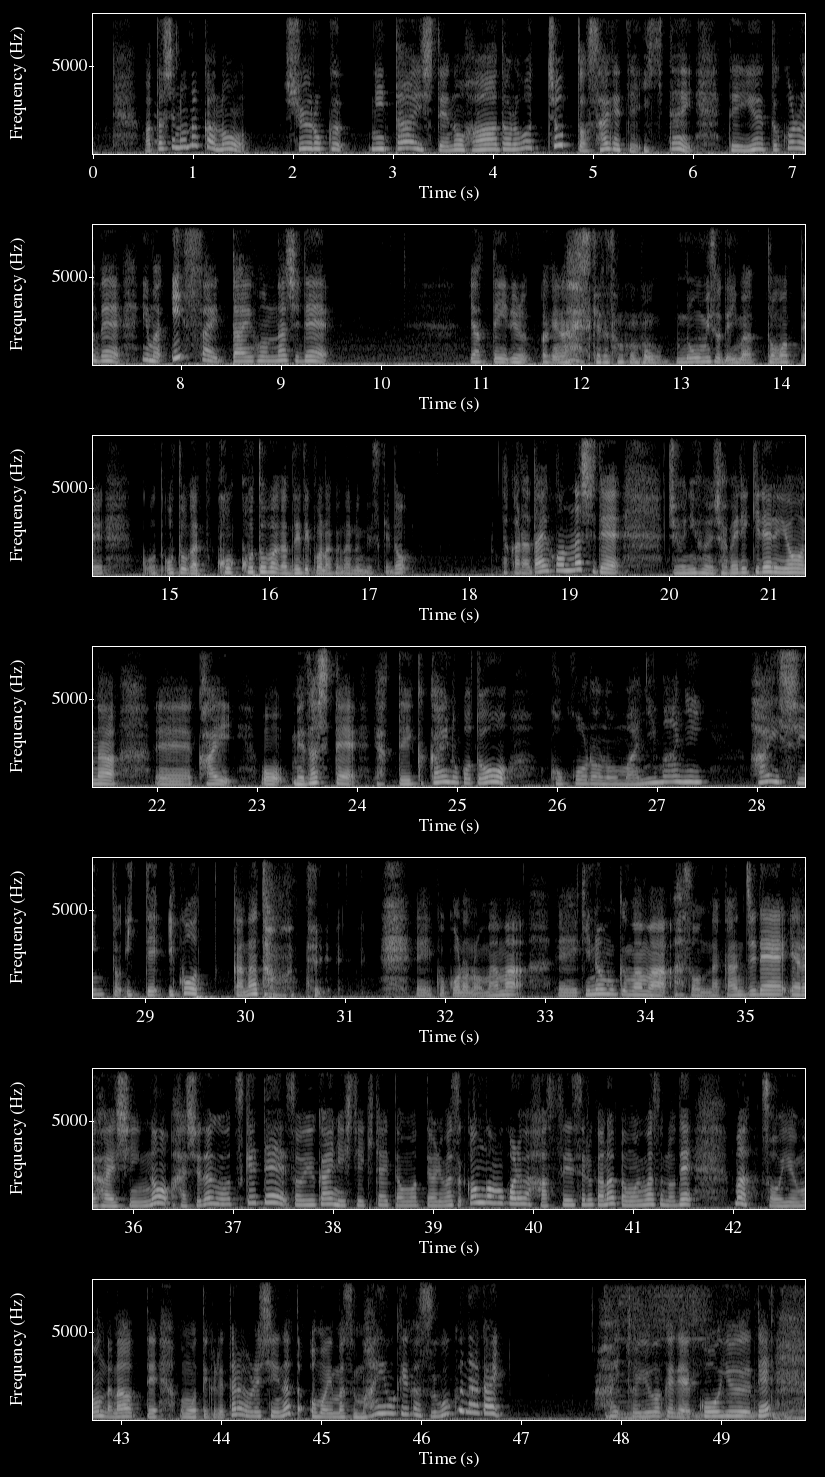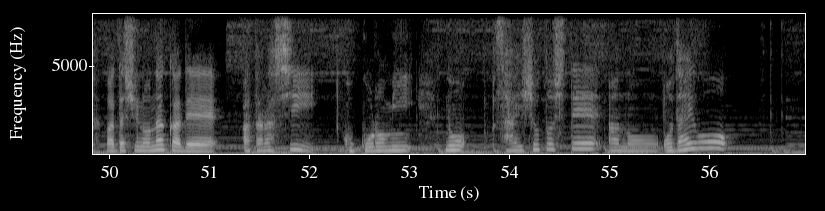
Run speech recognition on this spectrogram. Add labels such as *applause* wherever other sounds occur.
私の中の収録に対してのハードルをちょっと下げていきたいっていうところで今一切台本なしでやっているわけなんですけれども *laughs* もう脳みそで今止まって音が言葉が出てこなくなるんですけどだから台本なしで12分喋りきれるような、えー、回を目指してやっていく回のことを心のまにまに配信と言っていこうかなと思って *laughs* えー、心のまま、えー、気の向くまま、*laughs* そんな感じでやる配信のハッシュタグをつけて、そういう回にしていきたいと思っております。今後もこれは発生するかなと思いますので、まあ、そういうもんだなって思ってくれたら嬉しいなと思います。前置きがすごく長い。はい、というわけで、こういうね、私の中で新しい試みの最初として、あの、お題を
